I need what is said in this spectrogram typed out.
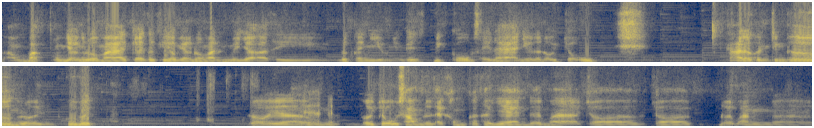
Ông bắt, ông dẫn Roma, kể từ khi ông dẫn Roma đến bây giờ thì rất là nhiều những cái biến cố xảy ra như là đổi chủ. Cả đội hình chấn thương, rồi covid rồi ờ, Yeah. đổi chủ xong rồi lại không có thời gian để mà cho cho đội banh ờ,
